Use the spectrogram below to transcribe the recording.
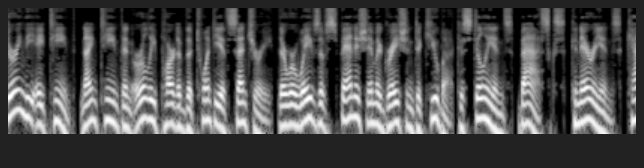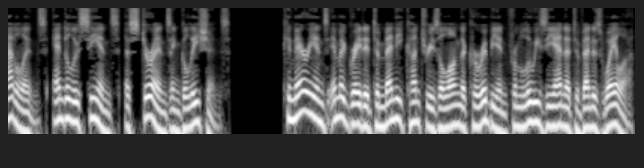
During the 18th, 19th and early part of the 20th century, there were waves of Spanish immigration to Cuba Castilians, Basques, Canarians, Catalans, Andalusians, Asturians and Galicians. Canarians immigrated to many countries along the Caribbean from Louisiana to Venezuela.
